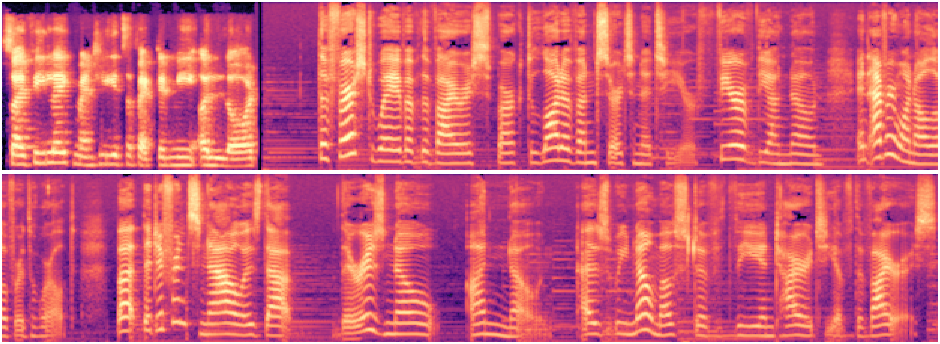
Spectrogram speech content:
So I feel like mentally it's affected me a lot. The first wave of the virus sparked a lot of uncertainty or fear of the unknown in everyone all over the world. But the difference now is that there is no unknown as we know most of the entirety of the virus.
